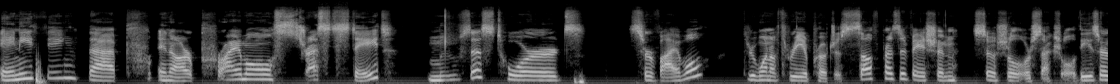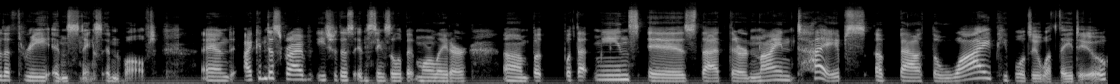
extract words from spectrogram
Anything that pr- in our primal stressed state moves us towards survival through one of three approaches self preservation, social, or sexual. These are the three instincts involved. And I can describe each of those instincts a little bit more later. Um, but what that means is that there are nine types about the why people do what they do.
